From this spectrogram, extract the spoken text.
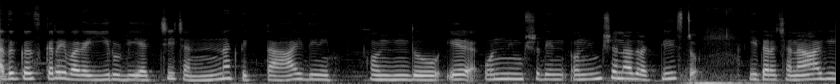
ಅದಕ್ಕೋಸ್ಕರ ಇವಾಗ ಈರುಳ್ಳಿ ಹಚ್ಚಿ ಚೆನ್ನಾಗಿ ತಿಕ್ತಾ ಇದ್ದೀನಿ. ಒಂದು ಒಂದು ನಿಮಿಷದಿಂದ, ಒಂದು ನಿಮಿಷನಾದರೂ ಅಟ್ಲೀಸ್ಟು ಈ ಥರ ಚೆನ್ನಾಗಿ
